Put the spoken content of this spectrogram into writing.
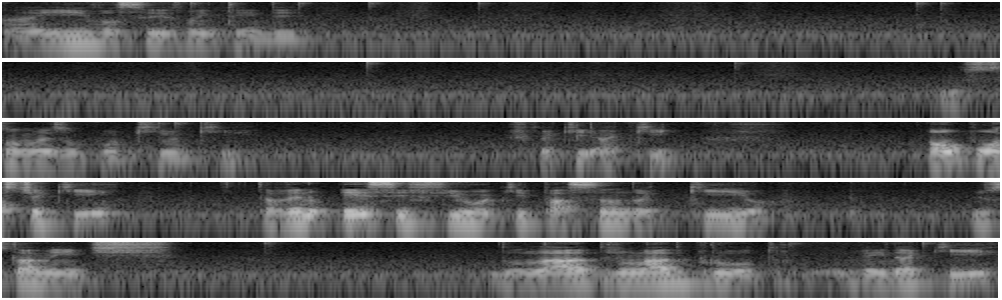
Aí vocês vão entender. Só mais um pouquinho aqui. Acho que aqui, aqui. Ó, o poste aqui. Tá vendo esse fio aqui passando aqui, ó. Justamente do lado, de um lado para o outro. Vem daqui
